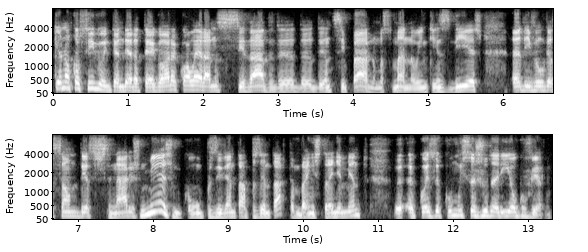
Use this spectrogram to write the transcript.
que eu não consigo entender até agora qual era a necessidade de, de, de, antecipar numa semana ou em 15 dias a divulgação desses cenários, mesmo com o Presidente a apresentar, também estranhamente, a coisa como isso ajudaria o governo.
